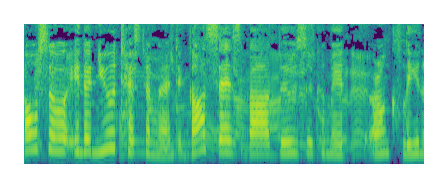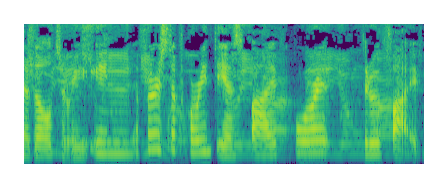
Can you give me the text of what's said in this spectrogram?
Also, in the New Testament, God says about those who commit unclean adultery in 1 Corinthians 5, 4 through 5.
